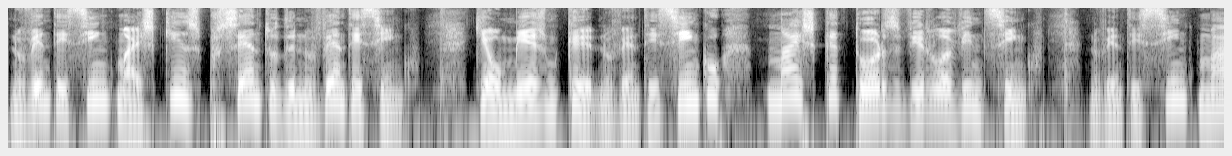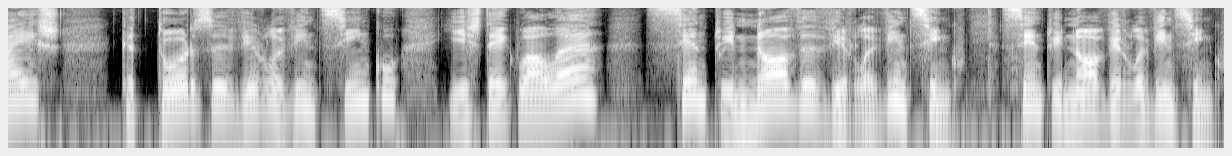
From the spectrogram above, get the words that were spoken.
95 mais 15% de 95 que é o mesmo que 95 mais 14,25. 95 mais 14,25 e isto é igual a 109,25. 109,25.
